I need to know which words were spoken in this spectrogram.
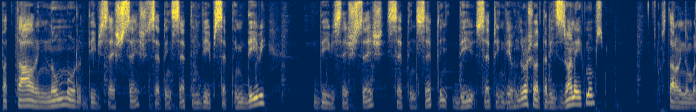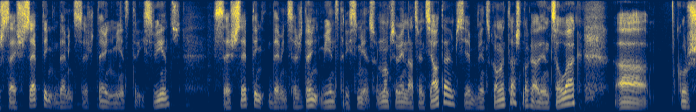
Pat tālruņa numuru 266, 77, 272, 266, 77, 272. Un droši varat arī zvanīt mums uz tālruņa numuru 67, 969, 131. 67, 969, 131. Un mums jau ienāca viens jautājums, jeb viens komentārs no kāda cilvēka, uh, kurš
